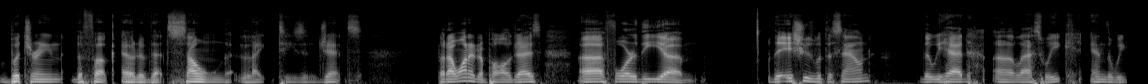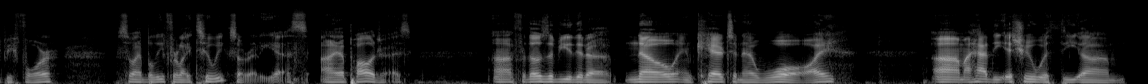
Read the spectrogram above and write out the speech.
butchering the fuck out of that song, ladies and Jets. But I wanted to apologize uh, for the um, the issues with the sound that we had uh, last week and the week before. So I believe for like two weeks already. Yes, I apologize. Uh, for those of you that uh, know and care to know why, um, I had the issue with the. Um,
